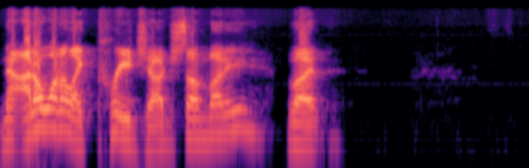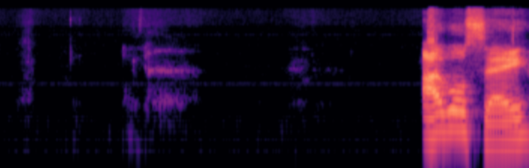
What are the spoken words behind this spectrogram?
Now, I don't want to like prejudge somebody, but I will say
